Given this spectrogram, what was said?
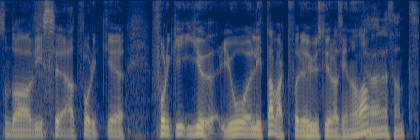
som da viser at folk, uh, folk gjør jo litt av hvert for husdyra sine, da. Ja, det er sant.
